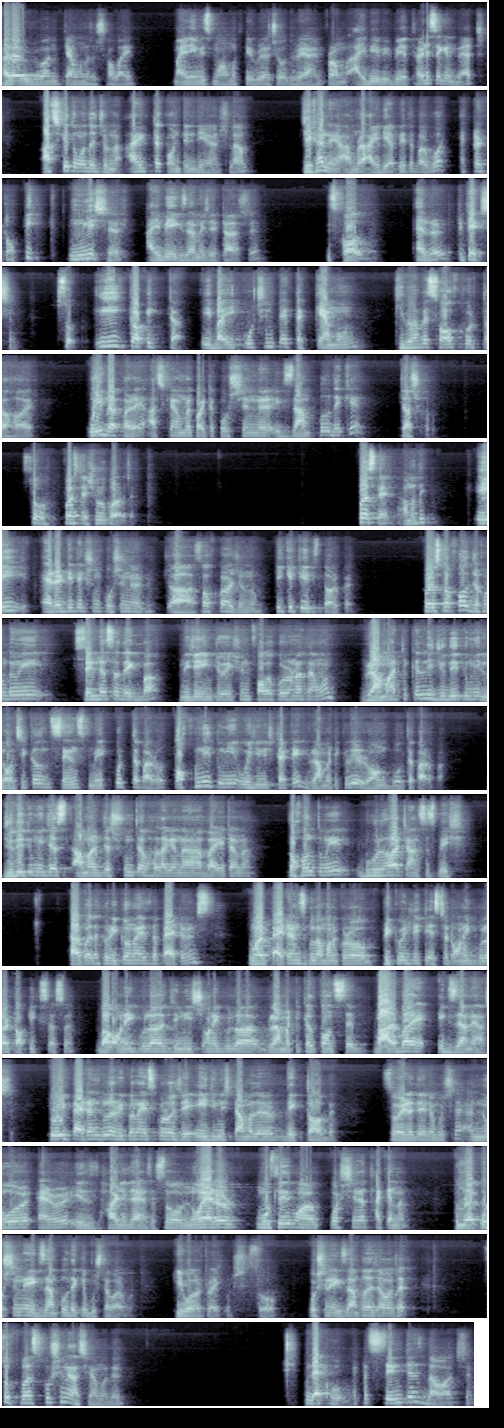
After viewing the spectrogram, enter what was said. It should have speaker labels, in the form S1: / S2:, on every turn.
S1: Hello everyone কেমন আছো সবাই? My name is Mohammad Kibria Chowdhury I am from IBA BBA thirty second batch আজকে তোমাদের জন্য আরেকটা কন্টেন্ট নিয়ে আসলাম, যেখানে আমরা আইডিয়া পেতে পারব একটা টপিক ইংলিশের আইবি এক্সামে যেটা আসে it's call error detection so এই টপিকটা এই বা এই কোশ্চেন টাইপটা কেমন, কীভাবে সলভ করতে হয়, ওই ব্যাপারে আজকে আমরা কয়েকটা কোশ্চেনের এক্সাম্পল দেখে জাজ করব। সো ফার্স্টে শুরু করা যাক। ফার্স্টে আমাদের এই এরর ডিটেকশন কোশ্চেন সলভ করার জন্য কি কি টিপস দরকার? ফার্স্ট অফ অল যখন তুমি সেন্টেন্সটা দেখবা নিজে ইন্টুইশন ফলো করো না তেমন গ্রামাটিক্যালি যদি তুমি লজিক্যাল সেন্স মেক করতে পারো, তখনই তুমি ওই জিনিসটাকে গ্রামাটিক্যালি রং বলতে পারবা। যদি তুমি জাস্ট আমার জাস্ট শুনতে ভালো লাগে না বা এটা না, তখন তুমি ভুল হওয়ার চান্সেস বেশি। তারপর দেখো রিকগনাইজ দ্য প্যাটার্নস তোমার প্যাটার্নসগুলো, মনে করো ফ্রিকুয়েন্টলি টেস্টেড অনেকগুলো টপিকস আছে, বা অনেকগুলো জিনিস, অনেকগুলো গ্রামাটিক্যাল কনসেপ্ট বারবার এক্সামে আসে। তো ওই প্যাটার্নগুলো রিকগনাইজ করো যে এই জিনিসটা আমাদের দেখতে হবে। সো এটা দিয়ে এটা বুঝছে no error is hardly the answer so no error mostly কোশ্চেনে থাকে না। তোমরা কোশ্চেনের এক্সাম্পল দেখে বুঝতে পারব কি বলা ট্রাই করছি। সো কোশ্চেন এক্সাম্পলে যাওয়া যাক। সো ফার্স্ট কোশ্চেনে আছে আমাদের। দেখো, একটা সেন্টেন্স দেওয়া আছে।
